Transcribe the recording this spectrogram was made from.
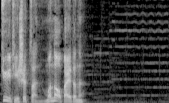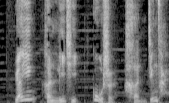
具体是怎么闹掰的呢？原因很离奇，故事很精彩，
